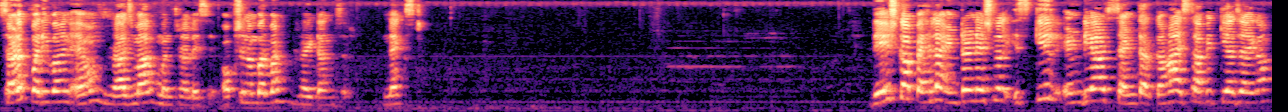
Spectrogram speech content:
सड़क परिवहन एवं राजमार्ग मंत्रालय से। Option number one right answer next देश का पहला इंटरनेशनल स्किल इंडिया सेंटर कहाँ स्थापित किया जाएगा?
